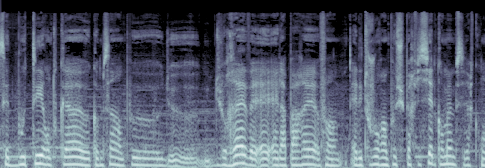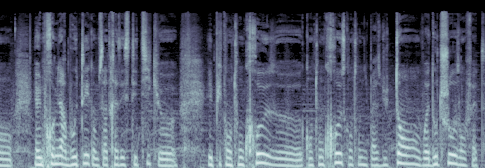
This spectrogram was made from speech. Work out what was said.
cette beauté, en tout cas, euh, comme ça, un peu du, rêve, elle, apparaît, enfin, elle est toujours un peu superficielle quand même. C'est-à-dire qu'il y a une première beauté comme ça, très esthétique, euh, et puis quand on creuse, euh, quand on creuse, quand on y passe du temps, on voit d'autres choses en fait.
